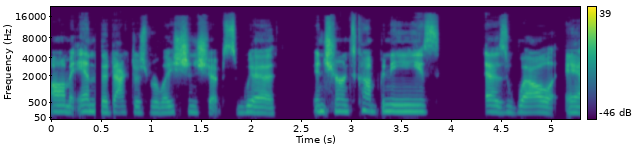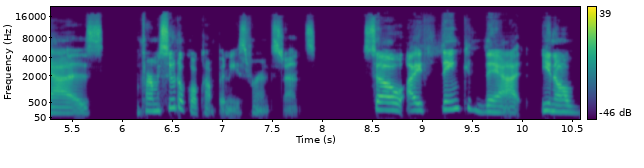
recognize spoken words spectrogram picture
Um, and the doctor's relationships with insurance companies as well as pharmaceutical companies, for instance. So I think that, you know,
